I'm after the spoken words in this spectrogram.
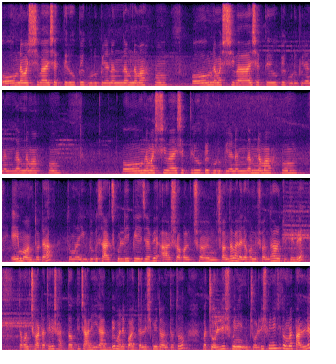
ওম নমঃ শিবায় শক্তিরূপে গুরুপিরানন্দম নমঃ ওম। ওম নমঃ শিবায় শক্তিরূপে গুরুপিরানন্দম নমঃ হোম ওম নমঃ শিবায় শক্তিরূপে গুরুপিরানন্দম নমঃ ওম। এই মন্ত্রটা তোমরা ইউটিউবে সার্চ করলেই পেয়ে যাবে। আর সকাল সন্ধ্যাবেলা যখন সন্ধ্যা আরতি দেবে, তখন ছটা থেকে সাতটা অবধি চালিয়ে রাখবে। মানে পঁয়তাল্লিশ মিনিট অন্তত বা চল্লিশ মিনিট চল্লিশ মিনিটই তোমরা পারলে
